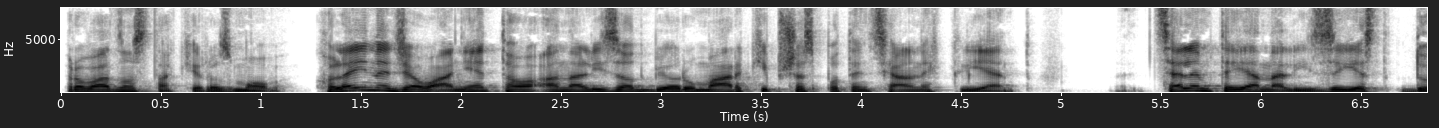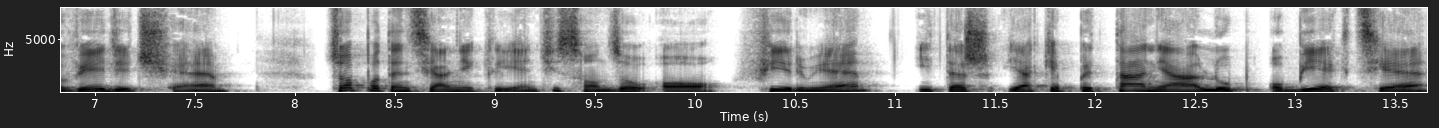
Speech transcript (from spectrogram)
prowadząc takie rozmowy. Kolejne działanie to analiza odbioru marki przez potencjalnych klientów. Celem tej analizy jest dowiedzieć się, co potencjalni klienci sądzą o firmie i też jakie pytania lub obiekcje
